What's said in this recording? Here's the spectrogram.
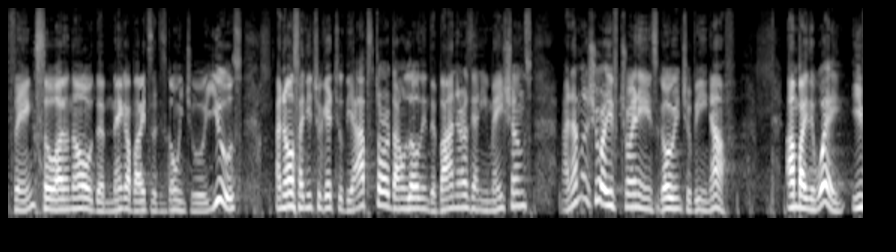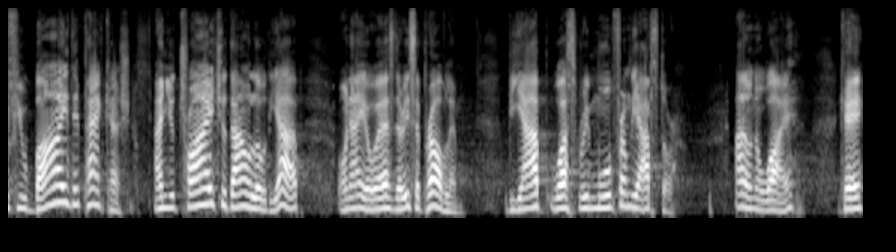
things, so I don't know the megabytes that it's going to use. And also, I need to get to the App Store, downloading the banners, the animations, and I'm not sure if 20 is going to be enough. And by the way, if you buy the package and you try to download the app on iOS, there is a problem. The app was removed from the App Store. I don't know why, okay?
